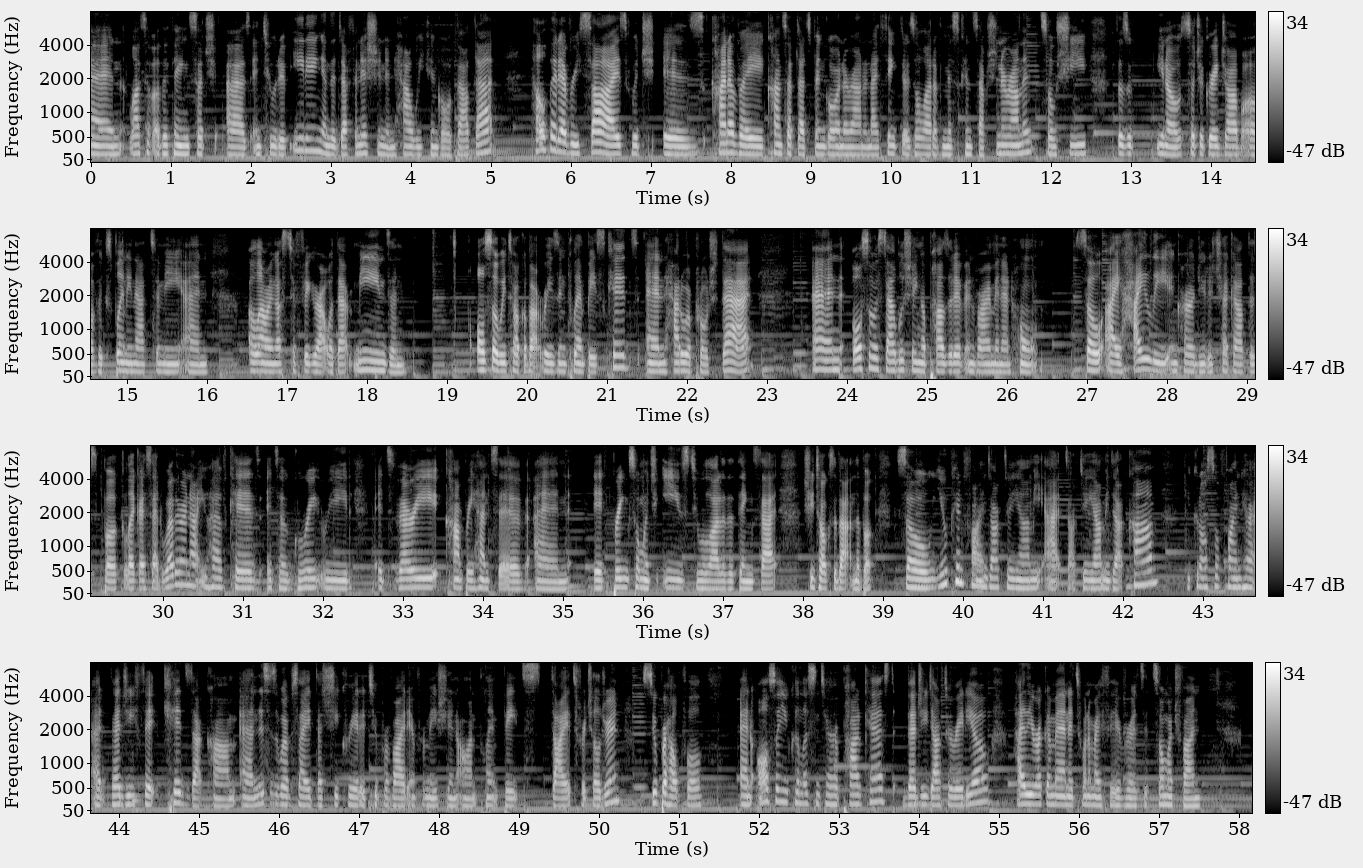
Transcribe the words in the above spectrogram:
and lots of other things such as intuitive eating and the definition and how we can go about that. Health at every size, which is kind of a concept that's been going around, and I think there's a lot of misconception around it. So she does a you know such a great job of explaining that to me and allowing us to figure out what that means. And also we talk about raising plant-based kids and how to approach that, and also establishing a positive environment at home. So I highly encourage you to check out this book. Like I said, whether or not you have kids, it's a great read. It's very comprehensive and it brings so much ease to a lot of the things that she talks about in the book. So you can find Dr. Yami at dryami.com. You can also find her at veggiefitkids.com. And this is a website that she created to provide information on plant based diets for children. Super helpful. And also, you can listen to her podcast, Veggie Doctor Radio. Highly recommend. It's one of my favorites. It's so much fun.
